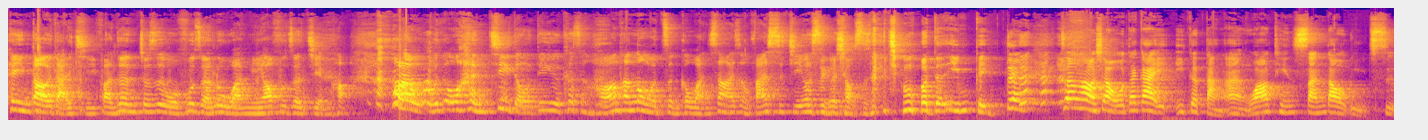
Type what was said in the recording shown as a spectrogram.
黑影到一台机，反正就是我负责录完，你要负责剪好。后来我我很记得，我第一个课程好像他弄了整个晚上还是什么，反正十几二十个小时 在剪我的音频。对，真好笑。我大概一个档案，我要听三到五次。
